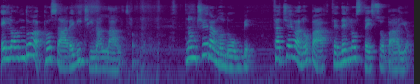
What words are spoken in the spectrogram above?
e lo andò a posare vicino all'altro. Non c'erano dubbi, facevano parte dello stesso paio.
